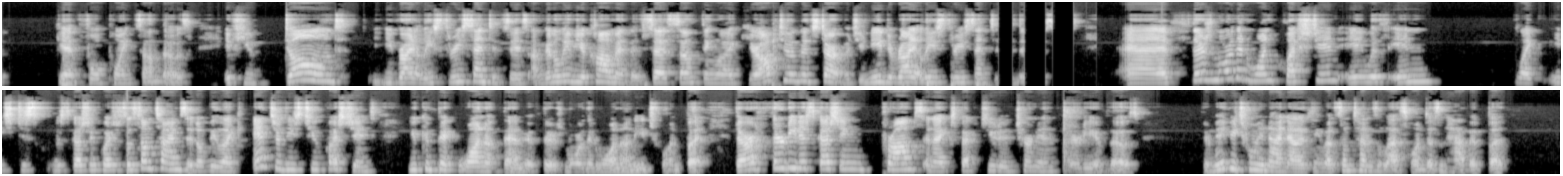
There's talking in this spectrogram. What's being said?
get full points on those. If you don't you write at least three sentences. I'm going to leave you a comment that says something like, You're off to a good start, but you need to write at least three sentences Uh, if there's more than one question in, within like each dis- discussion question, so sometimes it'll be like answer these two questions. You can pick one of them if there's more than one on each one. But there are 30 discussion prompts, and I expect you to turn in 30 of those. There may be 29 now I think about. Sometimes the last one doesn't have it, but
